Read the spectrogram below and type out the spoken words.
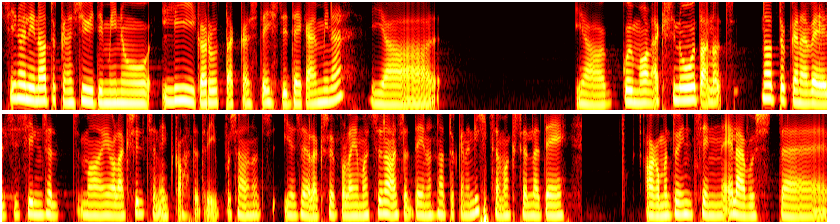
siin oli natukene süüdi minu liiga rutakas testi tegemine ja, ja kui ma oleksin oodanud natukene veel, siis ilmselt ma ei oleks üldse neid kahte triipu saanud ja see oleks võib-olla emotsionaalselt teinud natukene lihtsamaks selle tee. aga ma tundsin elevust äh,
